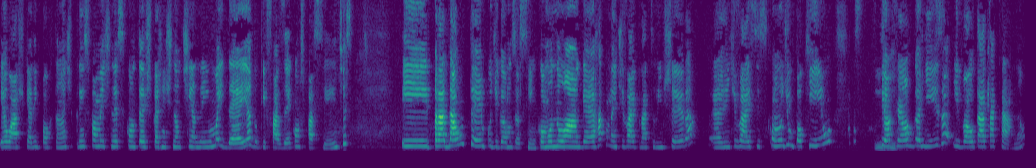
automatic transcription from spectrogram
eu acho que era importante, principalmente nesse contexto que a gente não tinha nenhuma ideia do que fazer com os pacientes. E para dar um tempo, digamos assim, como numa guerra, quando a gente vai para a trincheira, a gente vai, se esconde um pouquinho, se uhum. reorganiza e volta a atacar, não?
